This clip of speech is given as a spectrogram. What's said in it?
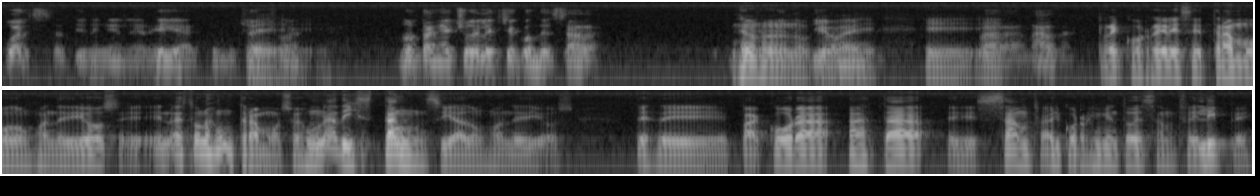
fuerza, tienen energía estos muchachos. Eh, ¿eh? No están hechos de leche condensada, no, no, no, no, que va. eh, eh, nada. recorrer ese tramo, don Juan de Dios. Eh, no, esto no es un tramo, eso es una distancia, don Juan de Dios. Desde Pacora hasta San, el corregimiento de San Felipe.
